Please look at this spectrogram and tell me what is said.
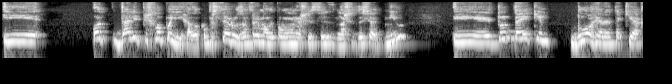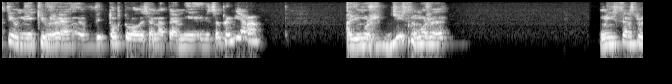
І от далі пішло-поїхало. Копестиру затримали, по-моєму, на 60 на 60 днів. І тут деякі блогери такі активні, які вже відтоптувалися на темі віце-прем'єра. А йому ж дійсно може Міністерство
